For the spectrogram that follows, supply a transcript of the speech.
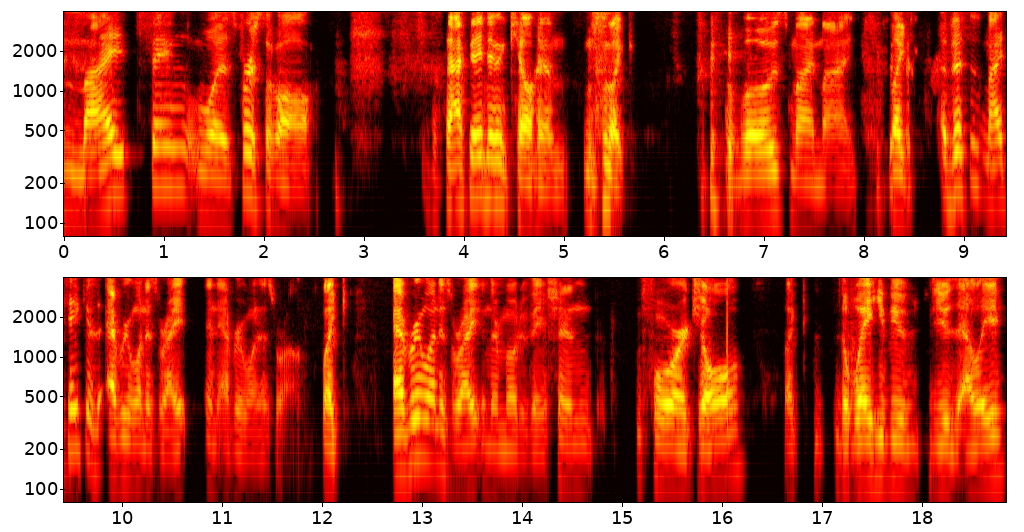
My thing was, first of all, the fact they didn't kill him, like blows my mind. Like this is my take is everyone is right and everyone is wrong. Like everyone is right in their motivation for Joel. Like the way he view, views Ellie,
